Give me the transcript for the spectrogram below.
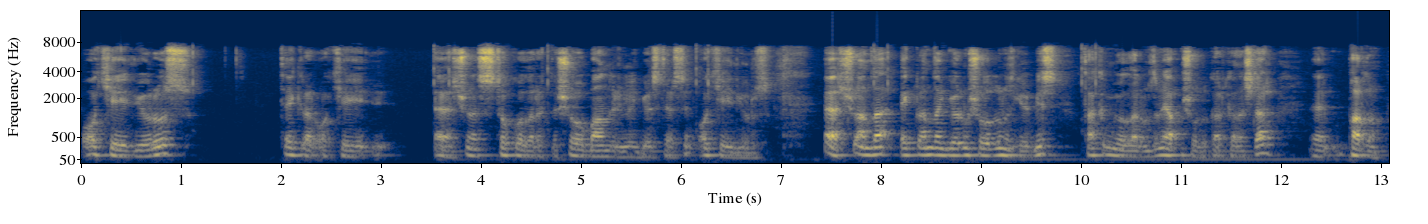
okey diyoruz. Tekrar okey. Evet şuna stok olarak da show boundary ile göstersin. Okey diyoruz. Evet şu anda ekranda görmüş olduğunuz gibi biz takım yollarımızı yapmış olduk arkadaşlar. E, pardon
